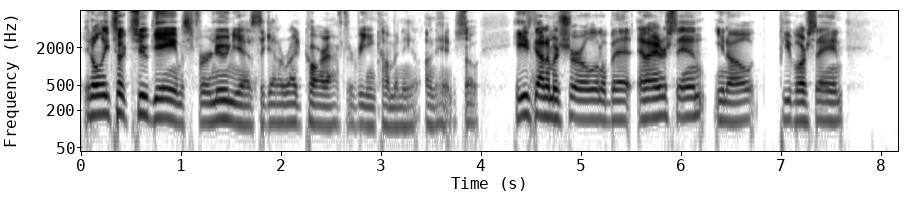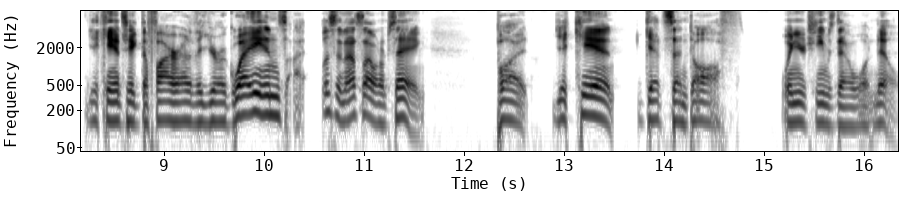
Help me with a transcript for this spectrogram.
it only took two games for Nunez to get a red card after being coming unhinged. So he's got to mature a little bit. And I understand, you know, people are saying you can't take the fire out of the Uruguayans. I, listen, that's not what I'm saying. But you can't get sent off when your team's down 1 0.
